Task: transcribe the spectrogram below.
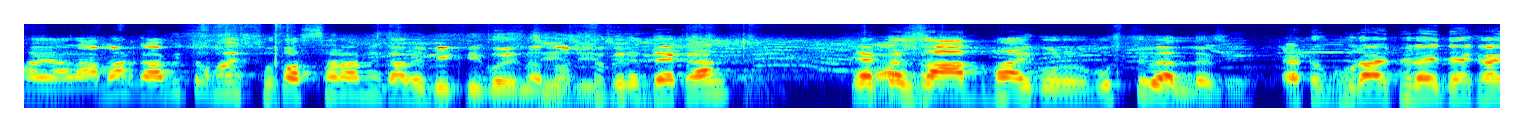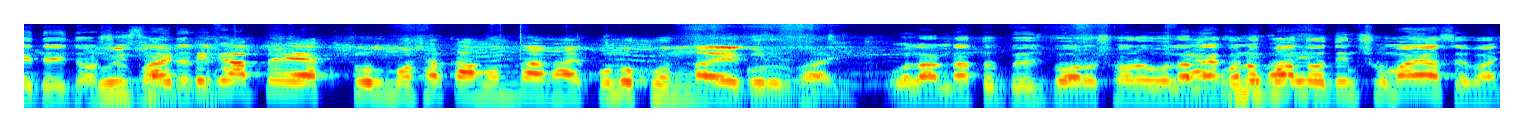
ভাই আর আমার গাবি তো ভাই সুপার আমি গাবি বিক্রি করি না। দর্শকের দেখান একটা জাত ভাই গরুর বুঝতে পারলেন? একটু ঘুরাই ফেরাই দেখাই দেই দুই দর্শক সাইড থেকে আপনি এক চুল মশার কামড় না ভাই কোনো খুন না এই গরুর ভাই। ওলানটা তো বেশ বড় সড়ো ওলান। এখনও কতদিন সময় আছে ভাই?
